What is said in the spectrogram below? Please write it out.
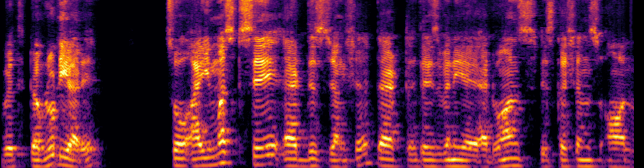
with WDRA. So I must say at this juncture that there is many advanced discussions on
